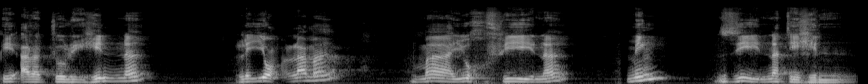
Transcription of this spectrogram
bi arjulihinna liyu'lama ma yukhfina min zinatihin.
